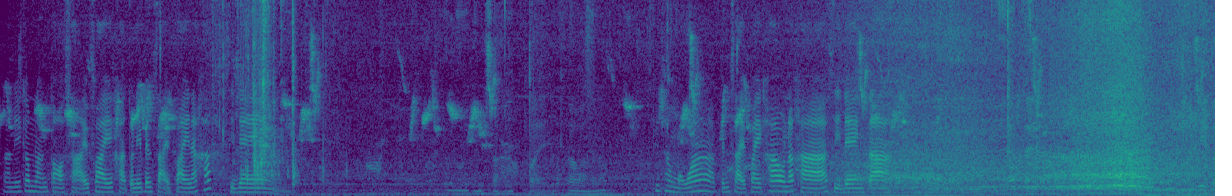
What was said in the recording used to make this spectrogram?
ต อนนี้กำลังต่อสายไฟค่ะ ตัวนี้เป็นสายไฟนะคะ สีแดงเป็นสายไฟเข้านะพี่ช่างบอกว่าเป็นสายไฟเข้านะคะ สีแดงจ้าที่ก็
